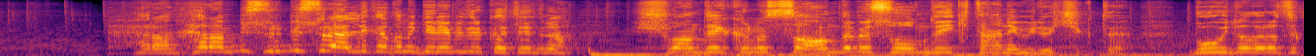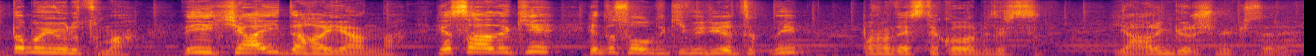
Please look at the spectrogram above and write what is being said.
Her an her an bir sürü bir sürü ellik adamı gelebilir Katerina. Şu anda ekranın sağında ve solunda iki tane video çıktı. Bu videolara tıklamayı unutma. Ve hikayeyi daha iyi anla. Ya sağdaki ya da soldaki videoya tıklayıp bana destek olabilirsin. Yarın görüşmek üzere.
